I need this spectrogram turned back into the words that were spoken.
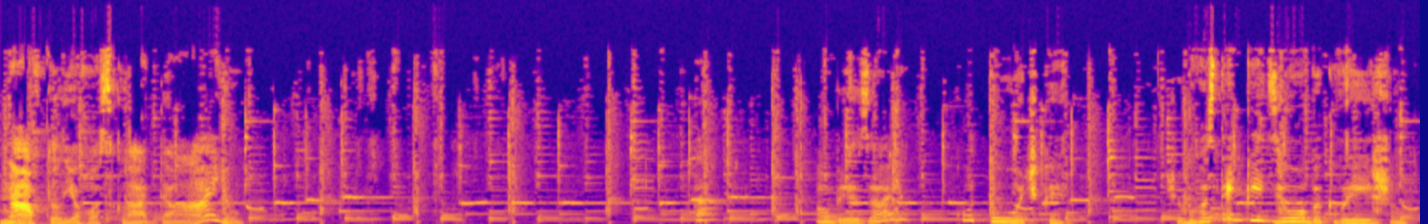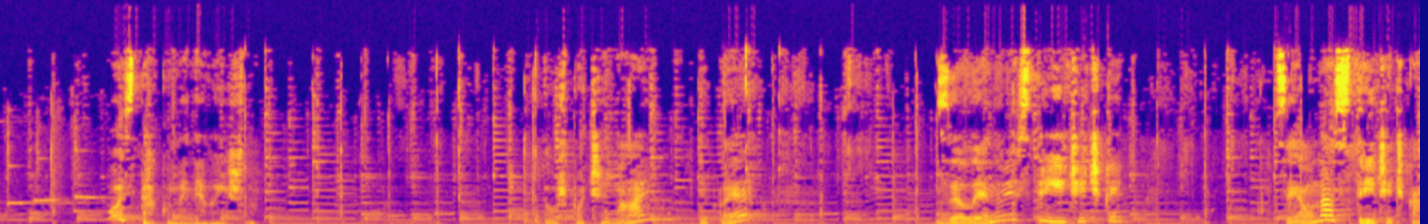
Навпіл його складаю. Та обрізаю куточки, щоб гостренький дзьобик вийшов. Ось так у мене вийшло. Тож починаємо тепер зеленої стрічечки. Це у нас стрічечка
